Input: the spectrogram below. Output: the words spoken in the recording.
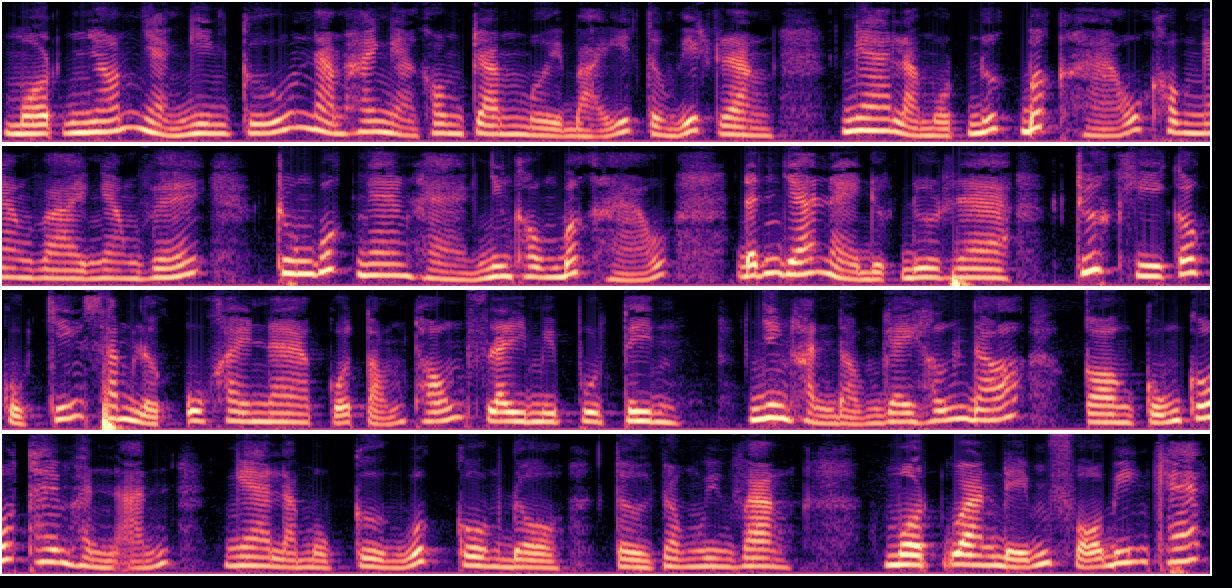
một nhóm nhà nghiên cứu năm 2017 từng viết rằng Nga là một nước bất hảo không ngang vai ngang vế, Trung Quốc ngang hàng nhưng không bất hảo. Đánh giá này được đưa ra trước khi có cuộc chiến xâm lược Ukraine của Tổng thống Vladimir Putin. Nhưng hành động gây hấn đó còn củng cố thêm hình ảnh Nga là một cường quốc côn đồ từ trong nguyên văn. Một quan điểm phổ biến khác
